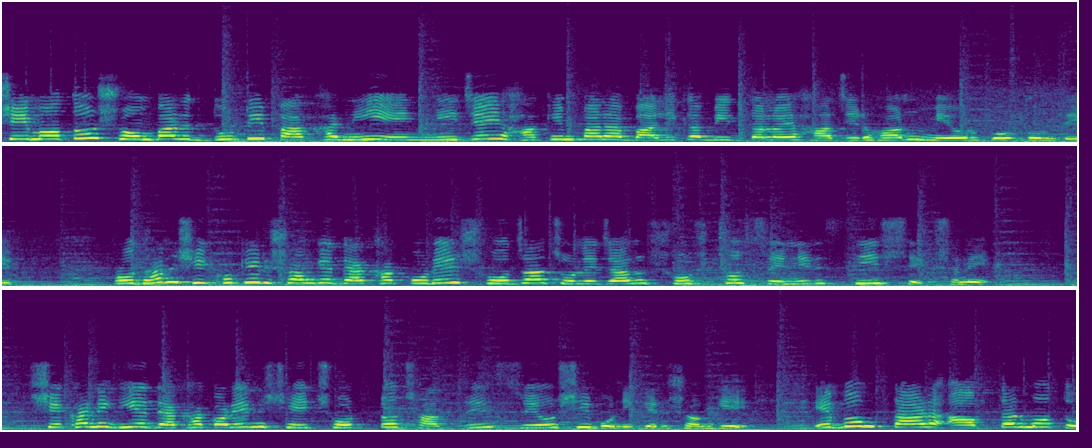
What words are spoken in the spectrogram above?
সেই মতো সোমবার দুটি পাখা নিয়ে নিজেই হাকিমপাড়া বালিকা বিদ্যালয়ে হাজির হন মেয়র গৌতম দেব। প্রধান শিক্ষকের সঙ্গে দেখা করে সোজা চলে যান ষষ্ঠ শ্রেণির সি সেকশনে। সেখানে গিয়ে দেখা করেন সেই ছোট্ট ছাত্রী শ্রেয়সী বণিকের সঙ্গে এবং তার আবদার মতো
